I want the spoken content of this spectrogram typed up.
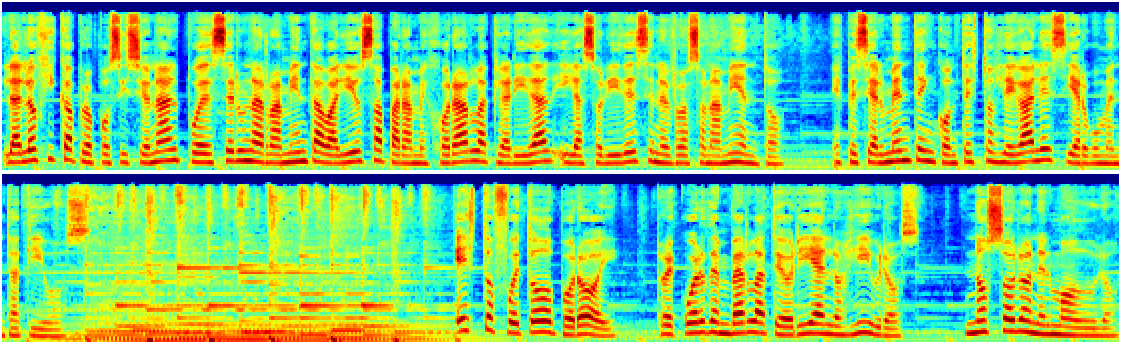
la lógica proposicional puede ser una herramienta valiosa para mejorar la claridad y la solidez en el razonamiento, especialmente en contextos legales y argumentativos. Esto fue todo por hoy. Recuerden ver la teoría en los libros, no solo en el módulo.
